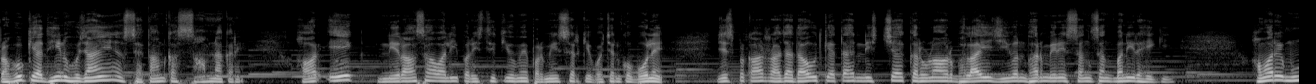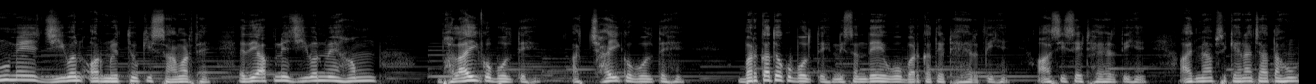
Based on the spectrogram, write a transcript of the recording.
प्रभु के अधीन हो जाएँ और शैतान का सामना करें और एक निराशा वाली परिस्थितियों में परमेश्वर के वचन को बोलें। जिस प्रकार राजा दाऊद कहता है, निश्चय, करुणा और भलाई जीवन भर मेरे संग संग बनी रहेगी। हमारे मुँह में जीवन और मृत्यु की सामर्थ्य है। यदि अपने जीवन में हम भलाई को बोलते हैं, अच्छाई को बोलते हैं, बरकतों को बोलते हैं, निसंदेह वो बरकतें ठहरती हैं। आशीषें ठहरती हैं। आज मैं आपसे कहना चाहता हूँ,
